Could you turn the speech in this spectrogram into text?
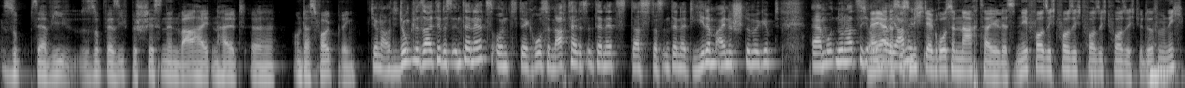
subserviv, subversiv beschissenen Wahrheiten halt äh, und das Volk bringen. Genau, die dunkle Seite des Internets und der große Nachteil des Internets, dass das Internet jedem eine Stimme gibt. Ähm, und nun hat sich Naja, das ist nicht der große Nachteil des. Nee, Vorsicht, Vorsicht, Vorsicht, Vorsicht. Wir dürfen nicht.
